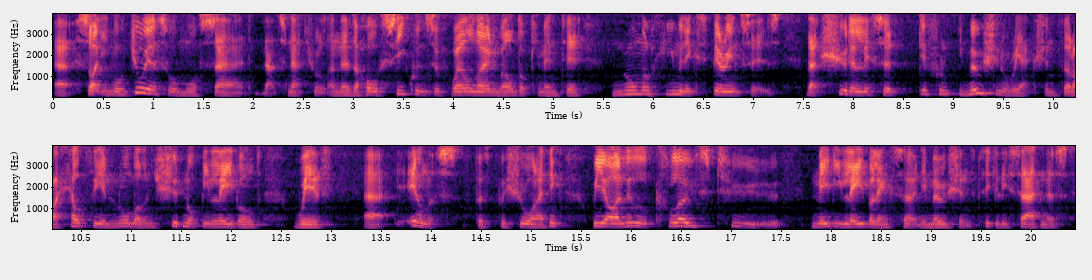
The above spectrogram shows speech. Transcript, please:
uh, slightly more joyous or more sad. That's natural. And there's a whole sequence of well known, well documented, normal human experiences that should elicit different emotional reactions that are healthy and normal and should not be labeled with uh, illness for, for sure. And I think we are a little close to maybe labeling certain emotions, particularly sadness,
